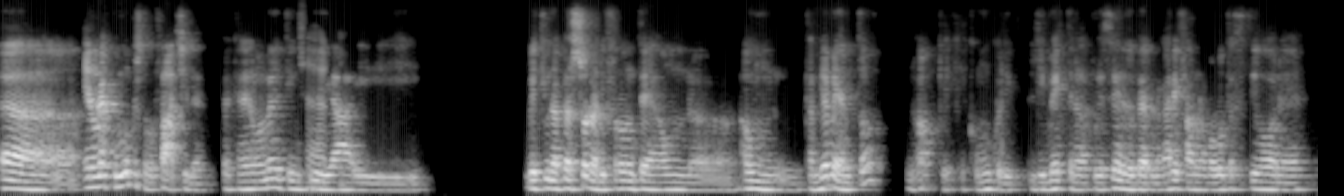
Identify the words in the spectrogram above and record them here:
Uh, e non è comunque stato facile, perché nel momento in certo. cui hai, metti una persona di fronte a un, a un cambiamento, no? che, che, comunque li, li, mette nella posizione di dover magari fare una valutazione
